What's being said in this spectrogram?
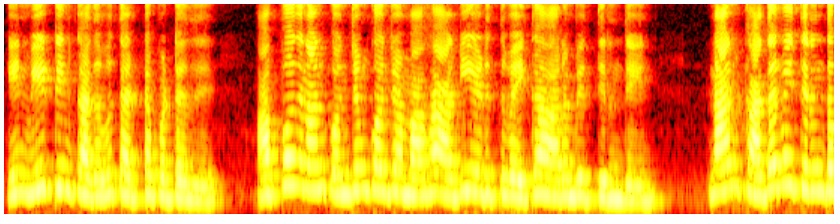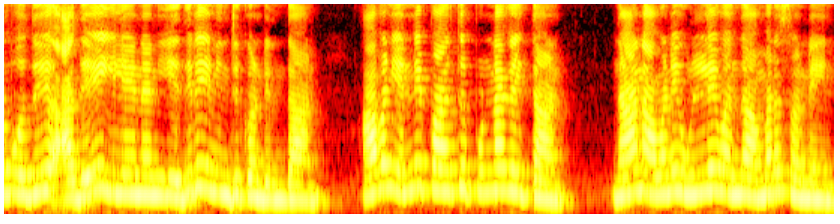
என் வீட்டின் கதவு தட்டப்பட்டது. அப்போது நான் கொஞ்சம் கொஞ்சமாக அடி எடுத்து வைக்க ஆரம்பித்திருந்தேன். நான் கதவை திறந்தபோது அதே இளைஞன் எதிரே நின்று கொண்டிருந்தான். அவன் என்னை பார்த்து புன்னகைத்தான். நான் அவனை உள்ளே வந்து அமர சொன்னேன்.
